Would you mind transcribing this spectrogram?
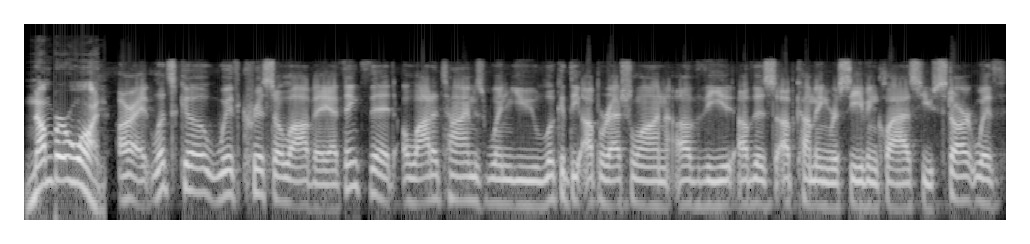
Number one. All right, let's go with Chris Olave. I think that a lot of times when you look at the upper echelon of the of this upcoming receiving class, you start with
